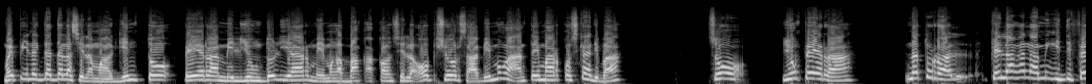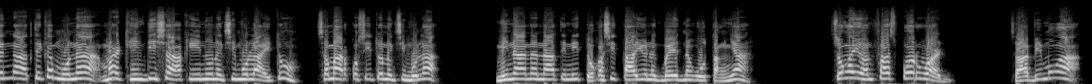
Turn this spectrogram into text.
May pinagdadala sila mga ginto, pera, milyong dolyar, may mga bank account sila offshore. Sabi mo nga, anti-Marcos ka, di ba? So, yung pera, natural, kailangan naming i-defend na, teka muna, Mark, hindi sa Aquino nagsimula ito. Sa Marcos ito nagsimula. Minana natin ito kasi tayo nagbayad ng utang niya. So ngayon, fast forward. Sabi mo nga,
